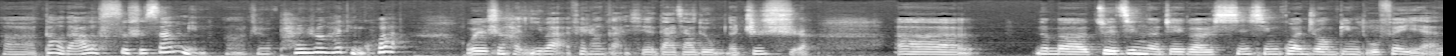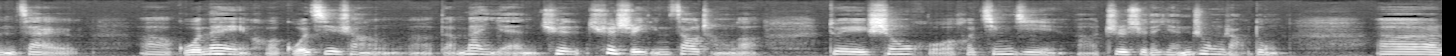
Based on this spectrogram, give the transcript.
呃到达了四十三名啊，这个攀升还挺快，我也是很意外，非常感谢大家对我们的支持。呃，那么最近呢，这个新型冠状病毒肺炎在啊国内和国际上呃的蔓延，确确实已经造成了。对生活和经济啊秩序的严重扰动，呃，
